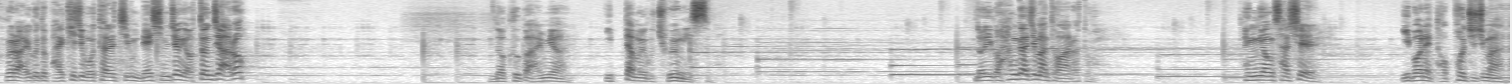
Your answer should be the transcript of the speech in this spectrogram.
그걸 알고도 밝히지 못하는 지금 내 심정이 어떤지 알아? 너 그거 알면 입 다물고 조용히 있어. 너 이거 한 가지만 더 알아도 횡령 사실 이번에 덮어주지만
